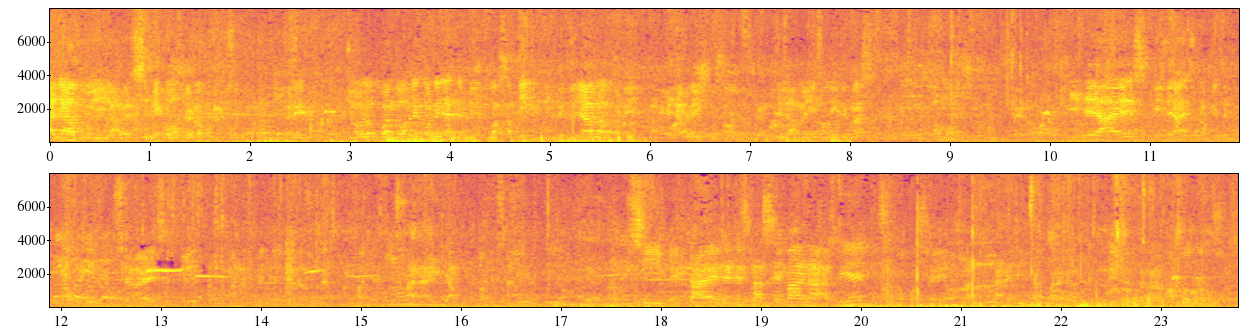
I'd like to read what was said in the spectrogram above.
Yo, yo la llamo y a ver si me coge, ¿no? Porque no Yo cuando hable con ella te envío un WhatsApp y que ya habla con ella, para que ya habléis vosotros, que me llaméis y demás. Vamos, pero mi idea es, mi idea es lo que te contaba yo. O sea, es, estoy esta semana pendiente de algunas campañas que están ahí a punto de salir, tío. Si me caen en estas semanas, bien, si no, pues eh, os las dejaré dichas para que las tengáis entre vosotros.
